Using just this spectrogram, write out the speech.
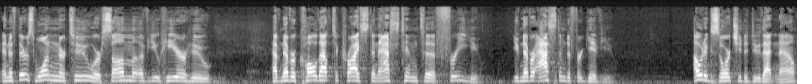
And if there's one or two or some of you here who have never called out to Christ and asked Him to free you, you've never asked Him to forgive you, I would exhort you to do that now.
